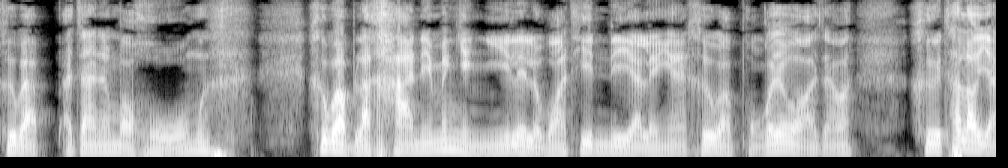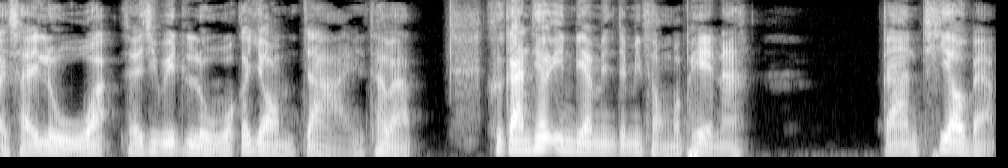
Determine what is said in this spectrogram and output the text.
คือแบบอาจารย์ยังบอกโหมึงคือแบบราคานี้แม่งอย่างนี้เลยเหรอวะที่อินเดียอะไรเงี้ยคือแบบผมก็จะบอกอาจารย์ว่า คือถ้าเราอยากใช้หรูอะใช้ชีวิตหรูก็ยอมจ่ายถ้าแบบ คือการเที่ยวอินเดียมันจะมีสองประเภทนะการเที่ยวแบบ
